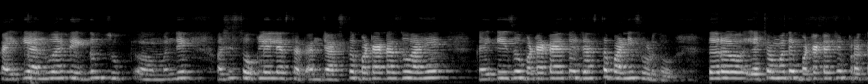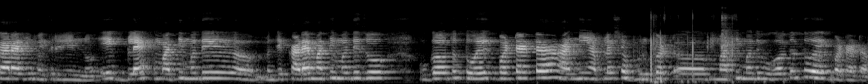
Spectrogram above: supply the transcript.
काही काही आलू आहे ते एकदम सुक म्हणजे असे सोकलेले असतात. आणि जास्त बटाटा जो आहे काही काही जो बटाटा आहे तो जास्त पाणी सोडतो. तर याच्यामध्ये बटाट्याचे प्रकार आहे मैत्रिणींनो. एक ब्लॅक मातीमध्ये म्हणजे काळ्या मातीमध्ये जो उगवतो तो एक बटाटा आणि आपल्याशा भुरकट मातीमध्ये उगवतो तो एक बटाटा.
